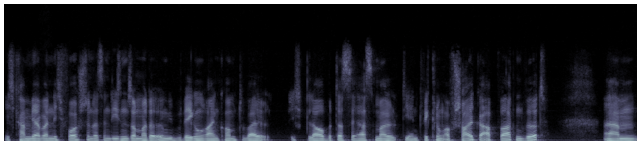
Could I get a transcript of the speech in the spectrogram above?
ich kann mir aber nicht vorstellen, dass in diesem Sommer da irgendwie Bewegung reinkommt, weil ich glaube, dass er erstmal die Entwicklung auf Schalke abwarten wird. Ähm,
